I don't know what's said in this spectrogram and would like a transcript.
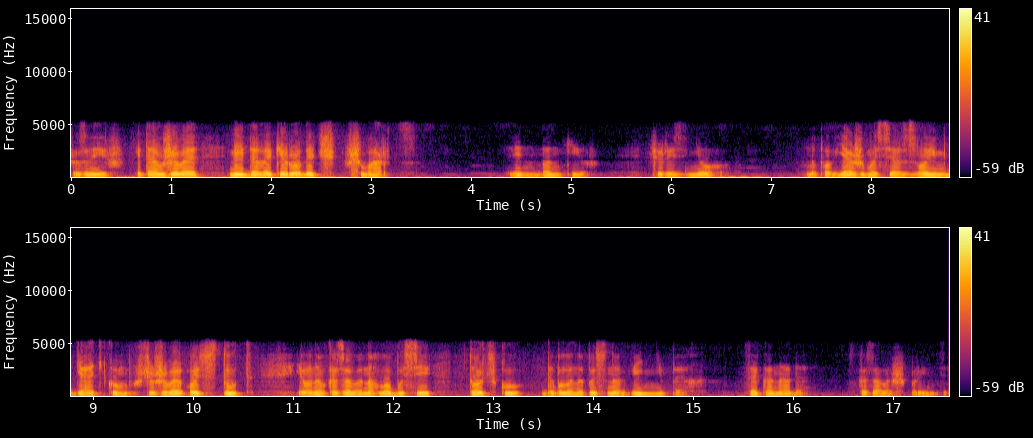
Розумієш? І там живе мій далекий родич Шварц. Він банкір. Через нього ми пов'яжемося з моїм дядьком, що живе ось тут. І вона вказала на глобусі точку, де було написано Вінніпех. Це Канада, сказала Шпринзі.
